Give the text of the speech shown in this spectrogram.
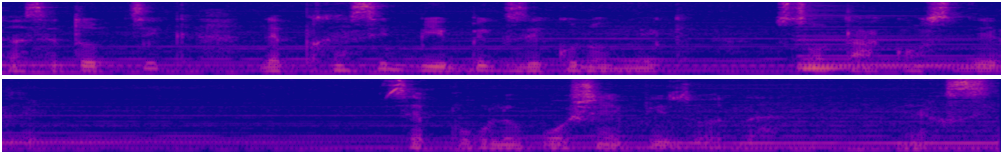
Dans cette optique, les principes bibliques économiques sont à considérer. C'est pour le prochain épisode. Merci.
